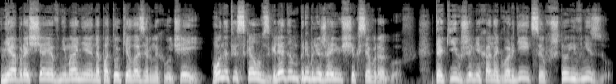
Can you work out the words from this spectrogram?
Не обращая внимания на потоки лазерных лучей, он отыскал взглядом приближающихся врагов, таких же механогвардейцев, что и внизу.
